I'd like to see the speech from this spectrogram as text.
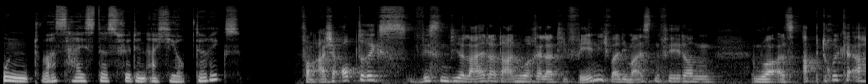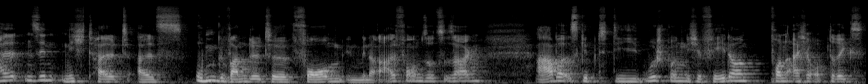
Und was heißt das für den Archaeopteryx? Von Archaeopteryx wissen wir leider da nur relativ wenig, weil die meisten Federn nur als Abdrücke erhalten sind, nicht halt als umgewandelte Form in Mineralform sozusagen. Aber es gibt die ursprüngliche Feder von Archaeopteryx,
